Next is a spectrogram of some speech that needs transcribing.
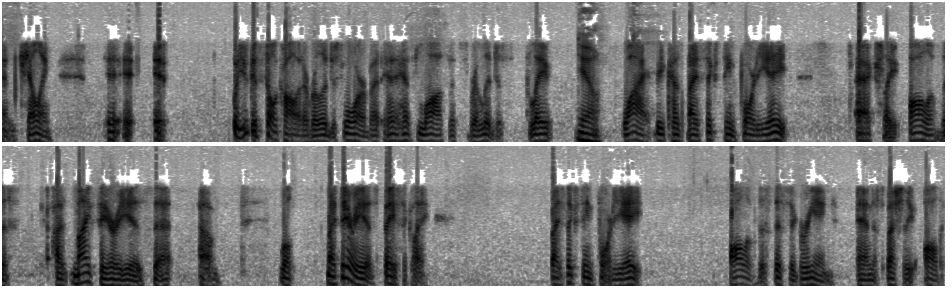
and killing, it, it, it well, you could still call it a religious war, but it has lost its religious flavor. Yeah. Why? Because by 1648, actually, all of this. Uh, my theory is that, um, well, my theory is basically by 1648, all of this disagreeing and especially all the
